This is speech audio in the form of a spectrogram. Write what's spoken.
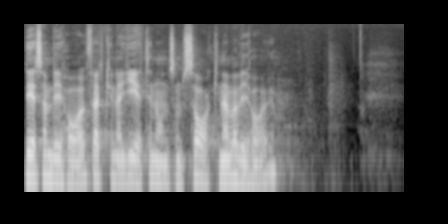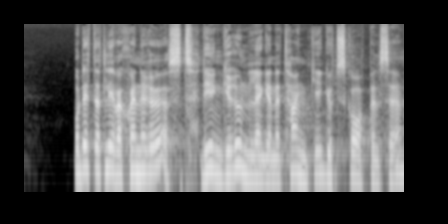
det som vi har för att kunna ge till någon som saknar vad vi har. Och detta att leva generöst, det är en grundläggande tanke i Guds skapelse.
